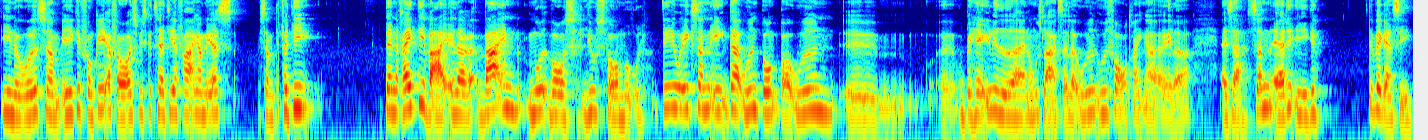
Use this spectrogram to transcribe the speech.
i noget, som ikke fungerer for os. Vi skal tage de erfaringer med os. Som det. Fordi den rigtige vej, eller vejen mod vores livsformål, det er jo ikke sådan en, der er uden bump og uden øh, øh, ubehageligheder af nogen slags, eller uden udfordringer. Eller, altså, sådan er det ikke. Det vil jeg gerne sige.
